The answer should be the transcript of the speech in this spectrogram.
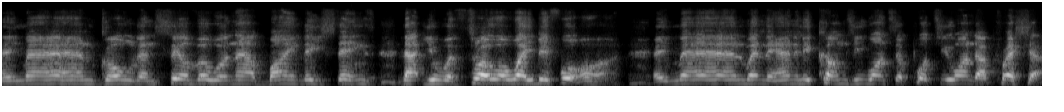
Amen. Gold and silver will now bind these things that you would throw away before. Amen. When the enemy comes, he wants to put you under pressure.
